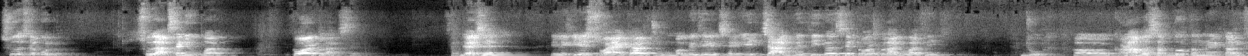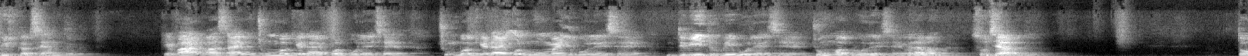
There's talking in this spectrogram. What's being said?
શું થશે? બોલો. શું લાગશે એની ઉપર? ટોર્ક લાગશે. સમજાય છે? એટલે કે સ્વયાકાર ચુંબક જે છે એ ચાક ગતિ કરશે ટોર્ક લાગવાથી. જો ઘણા બધા શબ્દો તમને કન્ફ્યુઝ કરશે આમ તો. કે વારંવાર સાહેબ ચુંબકીય ડાયપોલ બોલે છે, ચુંબકીય ડાયપોલ મોમેન્ટ બોલે છે, દ્વિધ્રુવી બોલે છે, ચુંબક બોલે છે, બરાબર? શું છે આ બધું? તો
